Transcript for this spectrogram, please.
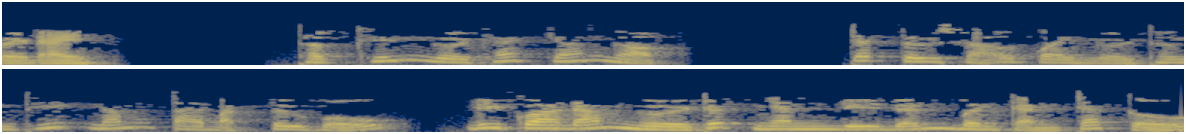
về đây. Thật khiến người khác choáng ngợp. Trác tư sở quay người thân thiết nắm tay Bạch Tư Vũ, đi qua đám người rất nhanh đi đến bên cạnh Trác Cửu.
